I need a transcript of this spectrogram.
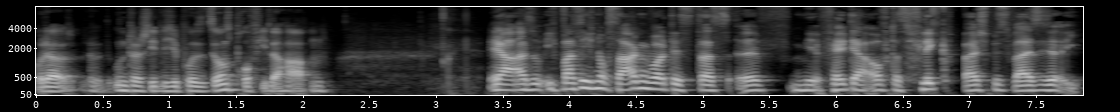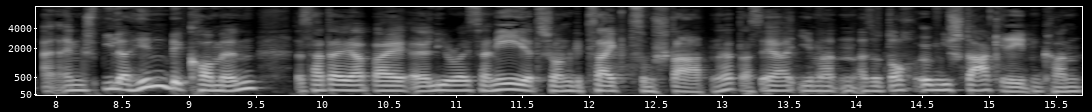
oder unterschiedliche Positionsprofile haben. Ja, also ich, was ich noch sagen wollte, ist, dass äh, mir fällt ja auf, dass Flick beispielsweise einen Spieler hinbekommen, das hat er ja bei äh, Leroy Sané jetzt schon gezeigt zum Start, ne? dass er jemanden also doch irgendwie stark reden kann.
